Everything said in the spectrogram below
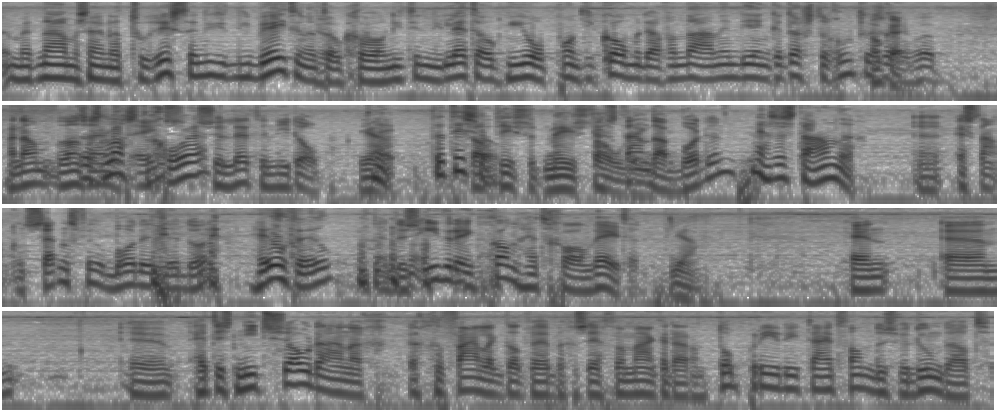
en met name zijn dat toeristen, die, die weten het Ja. ook gewoon niet en die letten ook niet op, want die komen daar vandaan en die denken dat is de route Oké. zo. Maar dan, dan is zijn het lastig, eens, hoor. ze letten niet op. Ja, Nee, dat is dat zo. is het meestal. Er staan daar borden. Ja, ze staan er. Eh, er staan ontzettend veel borden in dit dorp. Heel veel. Dus iedereen kan het gewoon weten. Ja. En ehm, eh, het is niet zodanig eh, gevaarlijk dat we hebben gezegd... we maken daar een topprioriteit van. Dus we doen dat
